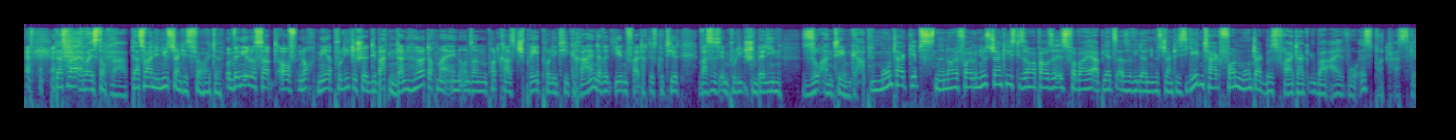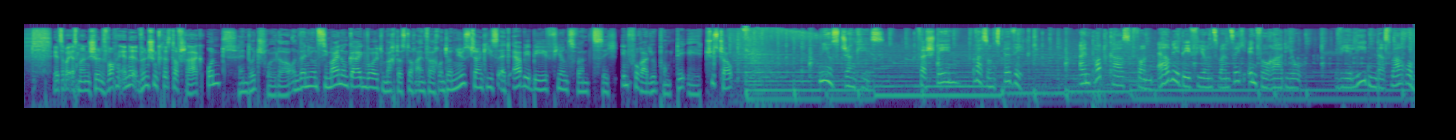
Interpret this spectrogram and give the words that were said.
Das war, aber ist doch wahr. Das waren die News Junkies für heute. Und wenn ihr Lust habt auf noch mehr politische Debatten, dann hört doch mal in unseren Podcast Spreepolitik rein. Da wird jeden Freitag diskutiert, was es im politischen Berlin so an Themen gab. Montag gibt es eine neue Folge News Junkies. Die Sommerpause ist vorbei. Ab jetzt also wieder News Junkies. Jeden Tag von Montag bis Freitag überall, wo es Podcasts gibt. Jetzt aber erstmal ein schönes Wochenende. Wünschen Christoph Schrag und Hendrik Schröder. Und wenn ihr uns die Meinung geigen wollt, macht das doch einfach unter newsjunkies.rbb24inforadio.de. Tschüss, ciao. News Junkies. Verstehen, was uns bewegt. Ein Podcast von RBB24 Inforadio. Wir lieben das Warum.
